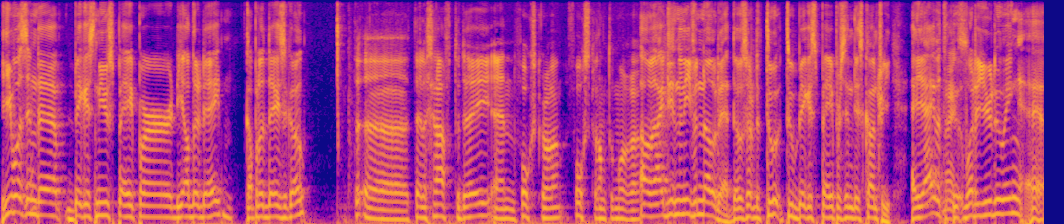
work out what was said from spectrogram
He was in the biggest newspaper the other day, a couple of days ago. Te- uh, Telegraaf Today en Volkskrant, Volkskrant Tomorrow. Oh, I didn't even know that. Those are the two two biggest papers in this country. And jij, what, Nice. what are you doing? Uh,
